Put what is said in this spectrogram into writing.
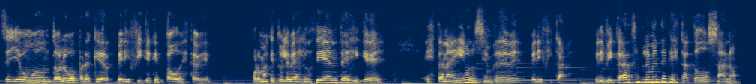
se lleva un odontólogo para que verifique que todo está bien. Por más que tú le veas los dientes y que están ahí, uno siempre debe verificar. Verificar simplemente que está todo sano,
